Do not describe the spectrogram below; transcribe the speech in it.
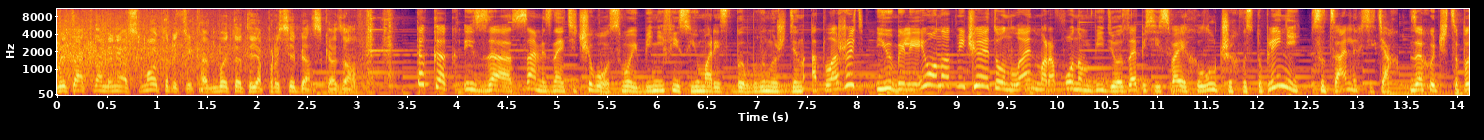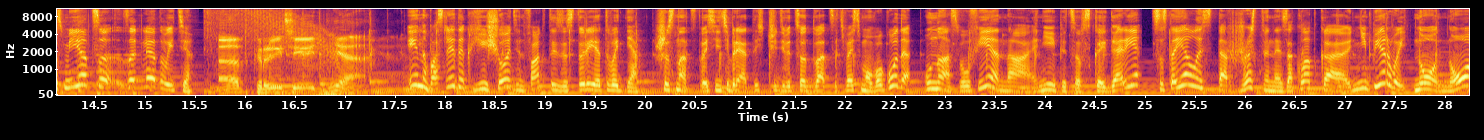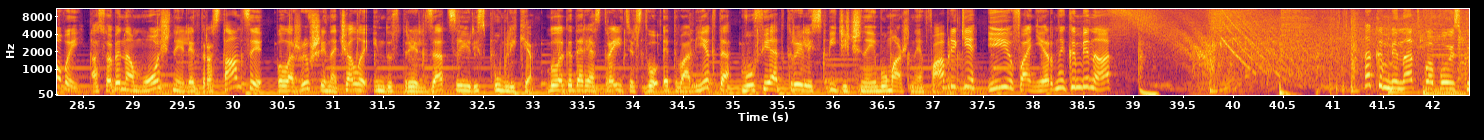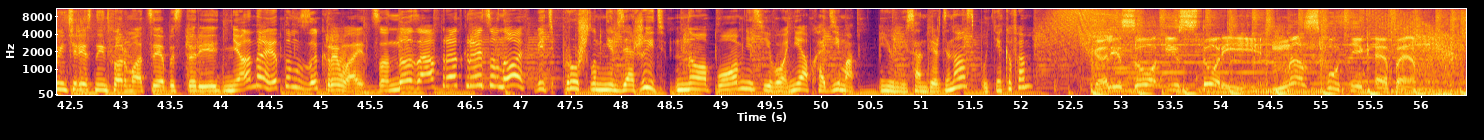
Вы так на меня смотрите, как будто это я про себя сказал. Так как из-за, сами знаете чего, свой бенефис юморист был вынужден отложить, юбилей он отмечает онлайн-марафоном видеозаписей своих лучших выступлений в социальных сетях. Захочется посмеяться? Заглядывайте. Открытие дня. И напоследок еще один факт из истории этого дня. 16 сентября 1928 года у нас в Уфе на Непицевской горе состоялась торжественная закладка не первой, но новой, особенно мощной электростанции, положившей начало индустриализации республики. Благодаря строительству этого объекта в Уфе открылись спичечные и бумажные фабрики и фанерный комбинат. А комбинат по поиску интересной информации об истории дня на этом закрывается. Но завтра откроется вновь, ведь прошлым нельзя жить, но помнить его необходимо. Юлия Санвердина, Спутник ФМ. Колесо истории на «Спутник FM.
